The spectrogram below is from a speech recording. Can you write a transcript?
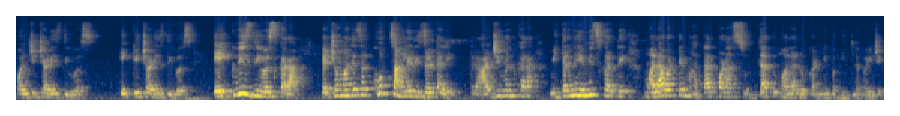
पंचेचाळीस दिवस एक्केचाळीस दिवस एकवीस दिवस करा. त्याच्यामध्ये जर खूप चांगले रिझल्ट आले तर आजीवन करा. मी तर नेहमीच करते. मला वाटते म्हातारपणात सुद्धा तुम्हाला लोकांनी बघितलं पाहिजे.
